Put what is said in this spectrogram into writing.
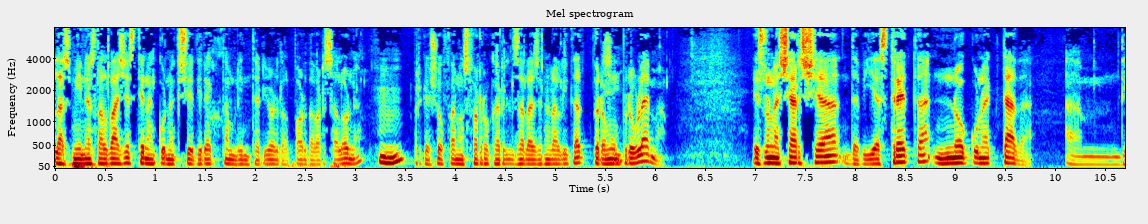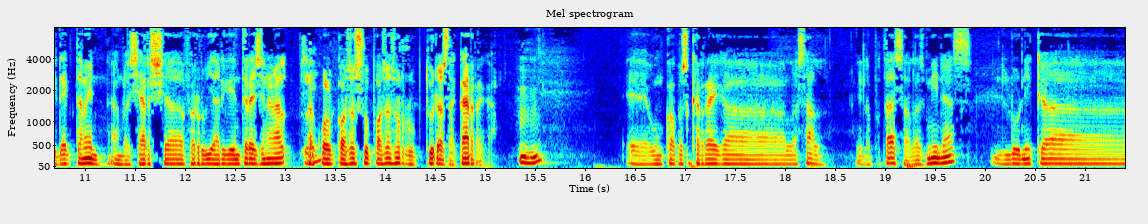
Les mines del Bages tenen connexió directa amb l'interior del port de Barcelona, mm -hmm. perquè això ho fan els ferrocarrils de la Generalitat, però amb sí. un problema. És una xarxa de via estreta no connectada amb, directament amb la xarxa ferroviària d'interès general, Sí. la qual cosa suposa són ruptures de càrrega. Uh -huh. Eh, un cop es carrega la sal i la potassa a les mines, l'única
